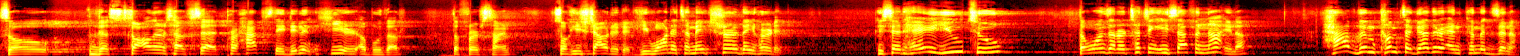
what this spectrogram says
So the scholars have said perhaps they didn't hear Abu Dhar the first time, so he shouted it. He wanted to make sure they heard it. He said, Hey, you two, the ones that are touching Isaf and Na'ila, have them come together and commit zina.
